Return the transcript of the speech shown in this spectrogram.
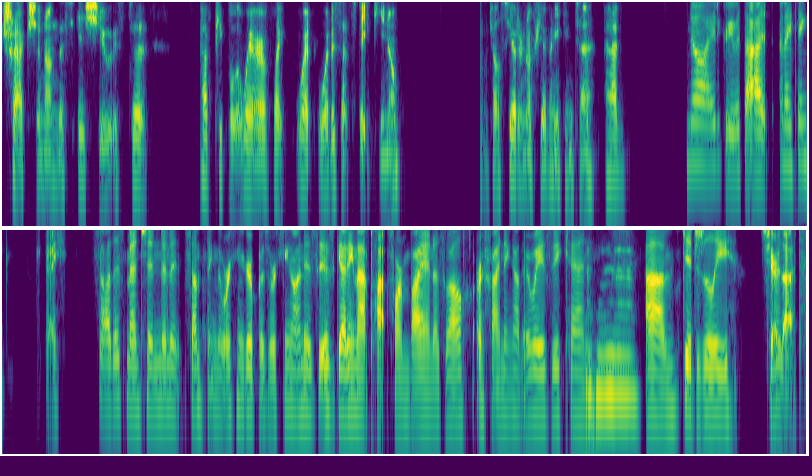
traction on this issue is to have people aware of like what what is at stake. You know, Kelsey, I don't know if you have anything to add. No, I'd agree with that. And I think I saw this mentioned and it's something the working group is working on is is getting that platform buy-in as well or finding other ways we can Mhm. um, digitally share that.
